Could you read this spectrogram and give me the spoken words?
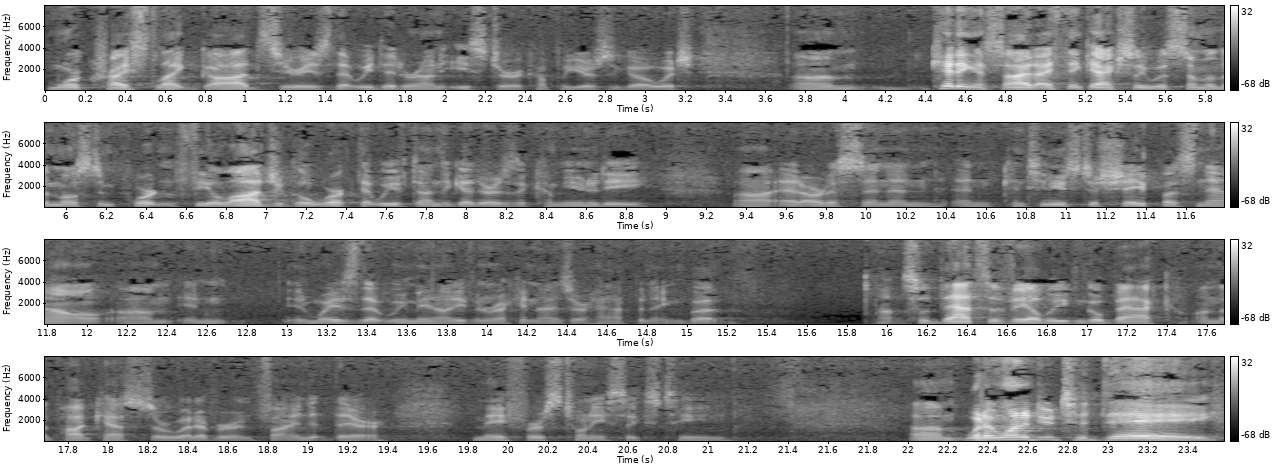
More Christ Like God series that we did around Easter a couple years ago, which, um, kidding aside, I think actually was some of the most important theological work that we've done together as a community uh, at Artisan and, and continues to shape us now um, in, in ways that we may not even recognize are happening. But uh, so that's available. You can go back on the podcast or whatever and find it there, May 1st, 2016. Um, what I want to do today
